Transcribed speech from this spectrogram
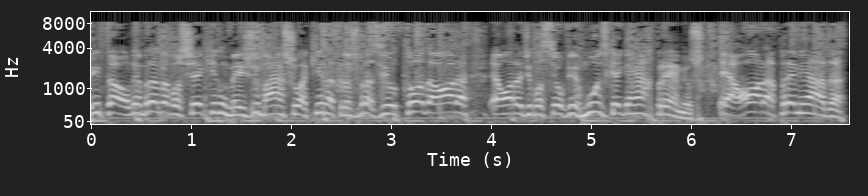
Então, lembrando a você que no mês de março, aqui na Transbrasil, toda hora é hora de você ouvir música e ganhar prêmios. É a hora premiada.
